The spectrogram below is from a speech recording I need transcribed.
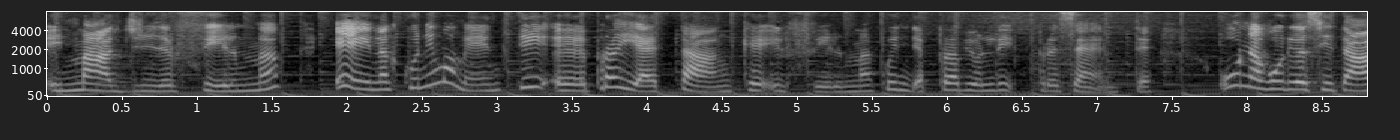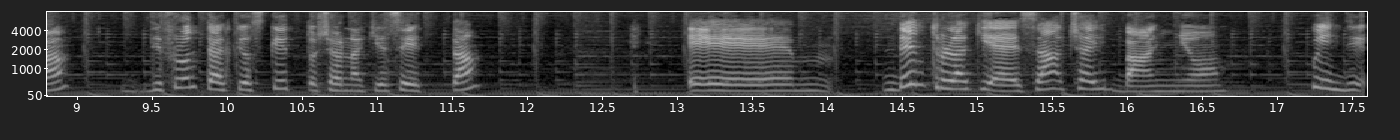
immagini del film e in alcuni momenti eh, proietta anche il film, quindi è proprio lì presente. Una curiosità, di fronte al chioschetto c'è una chiesetta e mm, dentro la chiesa c'è il bagno. Quindi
